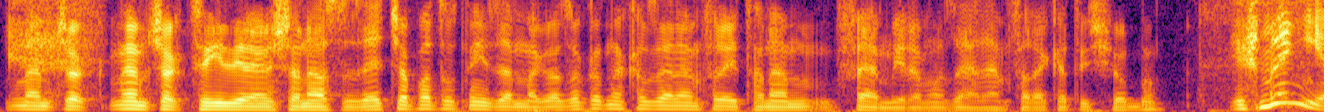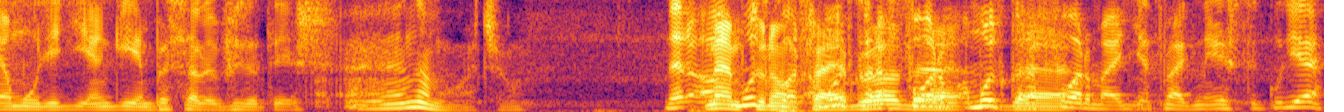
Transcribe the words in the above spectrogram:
nem csak, nem csak célirányosan azt az egy csapatot nézem meg azoknak az ellenfelét, hanem felmérem az ellenfeleket is jobban. És mennyi amúgy egy ilyen Game Pass előfizetés? Nem olcsó. Mert a Nem múltkor, tudom a múltkor, a fejből, forma, de- a, múltkor a de- Mhm. Forma 1-et megnéztük, ugye,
